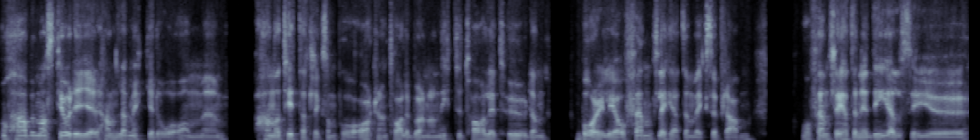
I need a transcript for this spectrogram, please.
Och Habermas teorier handlar mycket då om, eh, han har tittat liksom på 1800-talet, början av 90-talet, hur den borgerliga offentligheten växer fram. Och offentligheten är dels är ju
